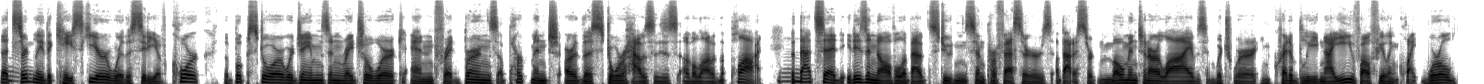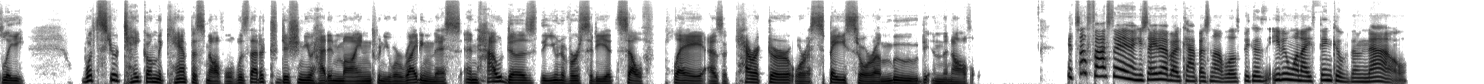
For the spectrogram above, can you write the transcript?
That's Mm. certainly the case here, where the city of Cork, the bookstore where James and Rachel work, and Fred Byrne's apartment are the storehouses of a lot of the plot. But mm. that said, it is a novel about students and professors, about a certain moment in our lives in which we're incredibly naive while feeling quite worldly. What's your take on the campus novel? Was that a tradition you had in mind when you were writing this? And how does the university itself play as a character or a space or a mood in the novel? It's so fascinating that you say that about campus novels because even when I think of them now,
